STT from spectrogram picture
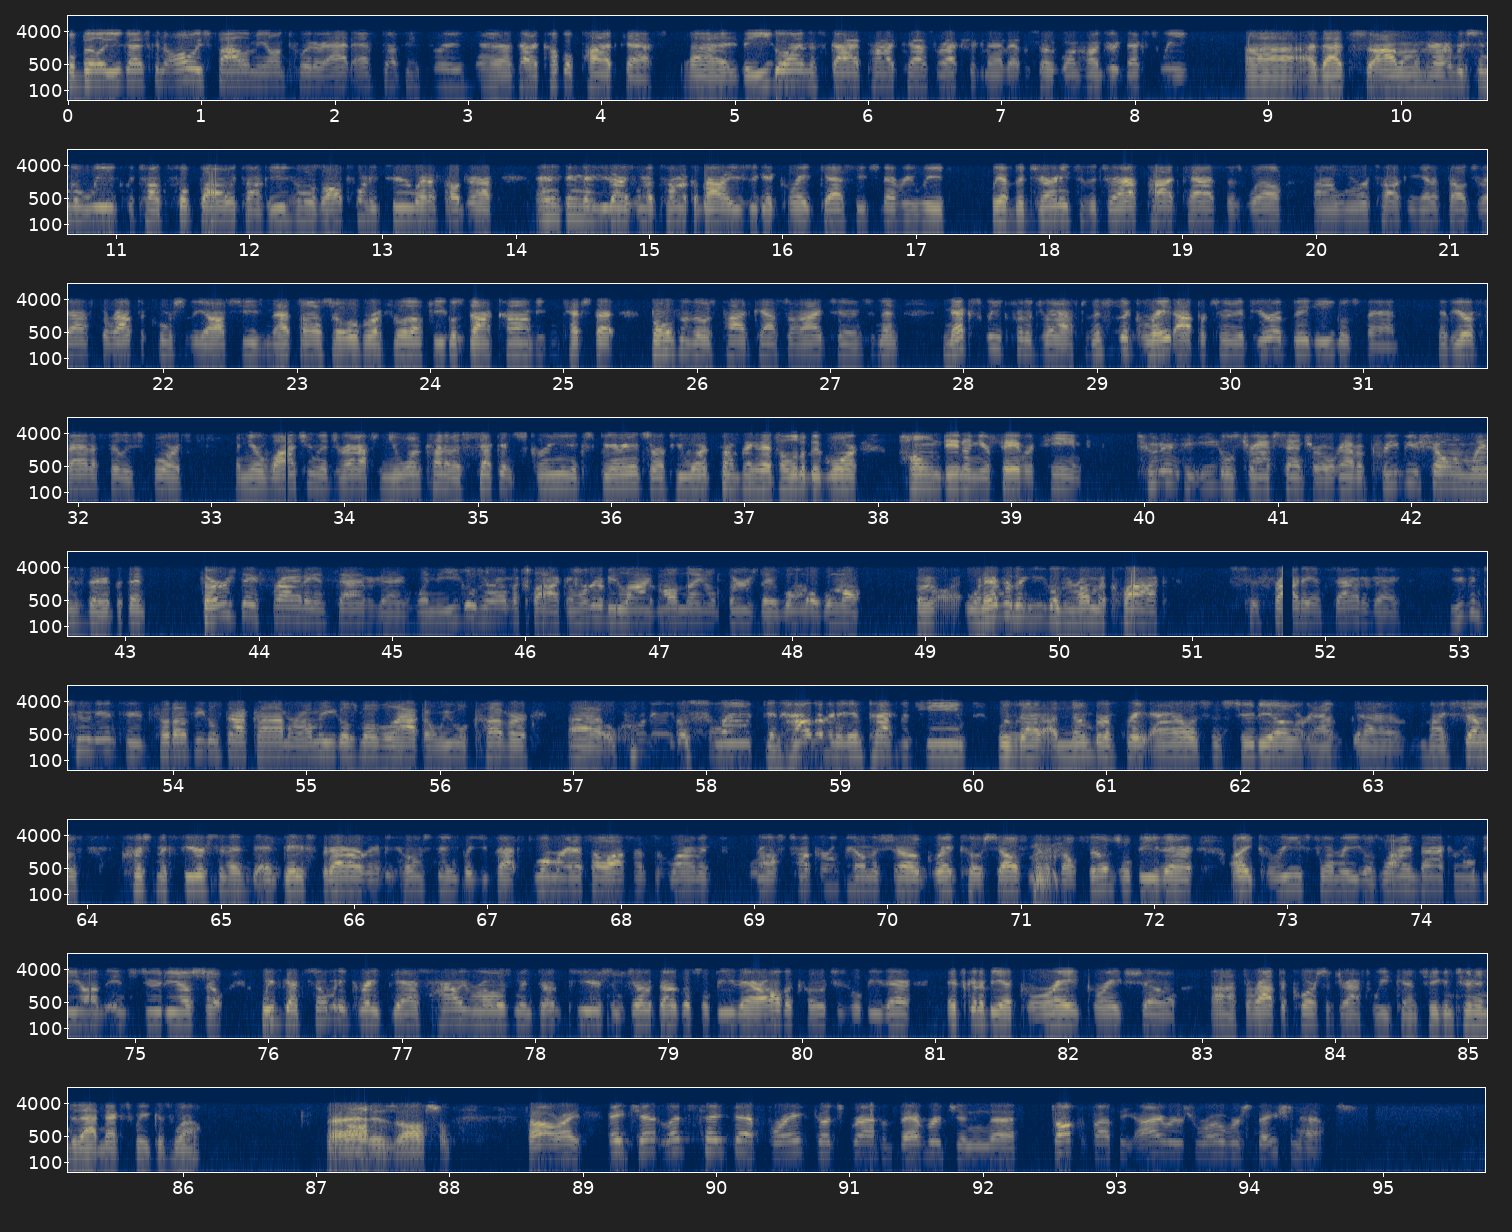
Well, Bill, you guys can always follow me on Twitter at FW3, and I've got a couple podcasts. Uh, the Eagle Eye in the Sky podcast. We're actually going to have episode 100 next week. Uh, that's I'm on there every single week. We talk football, we talk Eagles, all 22 NFL draft, anything that you guys want to talk about. I usually get great guests each and every week. We have the Journey to the Draft podcast as well, uh, where we're talking NFL draft throughout the course of the offseason. That's also over at PhiladelphiaEagles.com. You can catch that both of those podcasts on iTunes. And then next week for the draft, this is a great opportunity if you're a big Eagles fan, if you're a fan of Philly sports, and you're watching the draft and you want kind of a second screen experience, or if you want something that's a little bit more honed in on your favorite team, tune into Eagles Draft Central. We're going to have a preview show on Wednesday, but then Thursday, Friday, and Saturday, when the Eagles are on the clock, and we're going to be live all night on Thursday, wall to wall. But whenever the Eagles are on the clock, Friday and Saturday, you can tune in to PhiladelphiaEagles.com or on the Eagles mobile app, and we will cover uh, who the Eagles select and how they're going to impact the team. We've got a number of great analysts in studio. We're going to have uh, myself, Chris McPherson, and, and Dave Spadaro are going to be hosting, but you've got former NFL offensive lineman Ross Tucker will be on the show. Greg Cosell from NFL Films will be there. Ike Reese, former Eagles linebacker, will be on in studio. So we've got so many great guests. Howie Roseman, Doug Pederson, Joe Douglas will be there. All the coaches will be there. It's going to be a great, great show uh, throughout the course of draft weekend. So you can tune into that next week as well. That awesome. is awesome. All right. Hey, Chet, let's take that break. Let's grab a beverage and uh, talk about the Irish Rover Station House.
